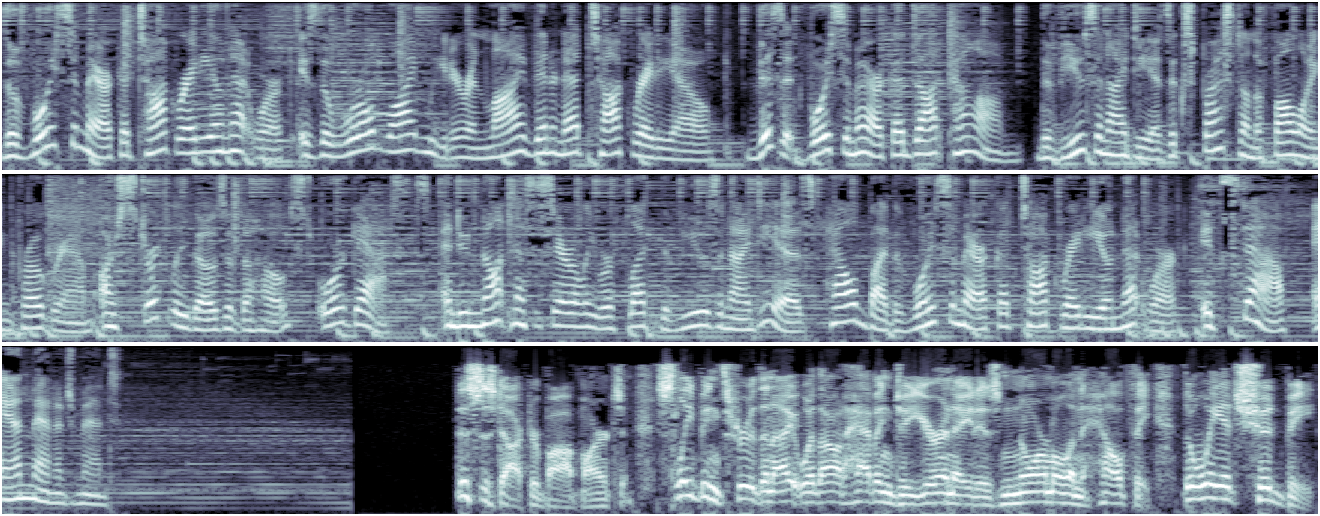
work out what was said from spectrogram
The Voice America Talk Radio Network is the worldwide leader in live Internet talk radio. Visit voiceamerica.com. The views and ideas expressed on the following program are strictly those of the host or guests and do not necessarily reflect the views and ideas held by the Voice America Talk Radio Network, its staff, and management. This is Dr. Bob Martin. Sleeping through the night without having to urinate is normal and healthy, the way it should be.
